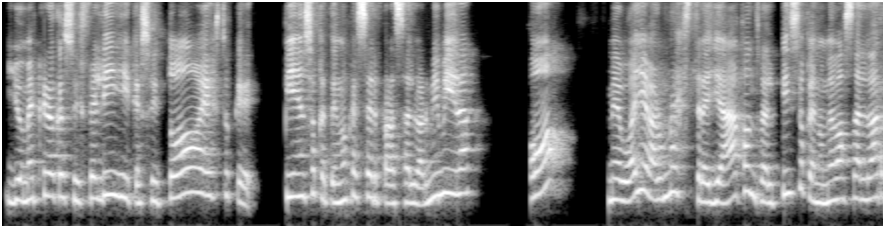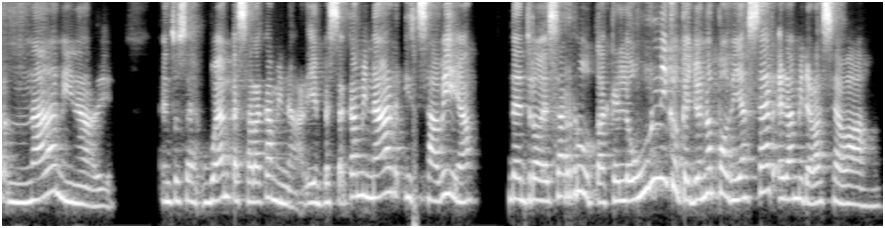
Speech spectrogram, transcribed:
yo me creo que soy feliz y que soy todo esto que pienso que tengo que ser para salvar mi vida, o me voy a llevar una estrellada contra el piso que no me va a salvar nada ni nadie. Entonces voy a empezar a caminar y empecé a caminar y sabía dentro de esa ruta que lo único que yo no podía hacer era mirar hacia abajo,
